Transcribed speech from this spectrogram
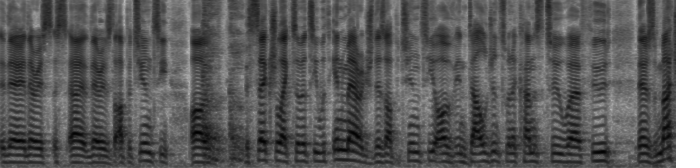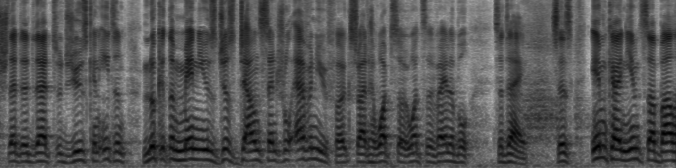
there there is uh, there is the opportunity of sexual activity within marriage. There's opportunity of indulgence when it comes to uh, food. There's much that that Jews can eat and look at the menus just down Central Avenue, folks. Right, what's what's available today. It says im yimtza bal.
